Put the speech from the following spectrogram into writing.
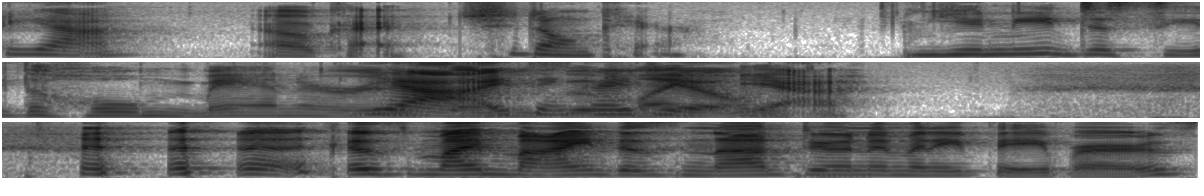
Yeah. okay She don't care. you need to see the whole manner Yeah, I think I do. yeah because my mind is not doing him any favors.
